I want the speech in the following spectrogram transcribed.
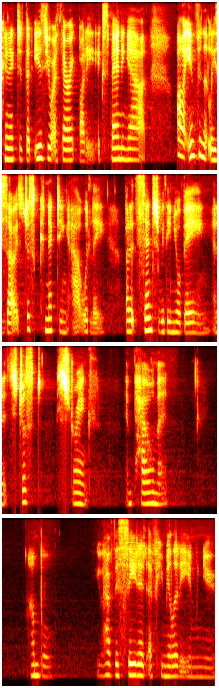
connected that is your etheric body, expanding out. Ah, oh, infinitely so. It's just connecting outwardly but it's centered within your being and it's just strength, empowerment, humble. You have this seeded of humility in you.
